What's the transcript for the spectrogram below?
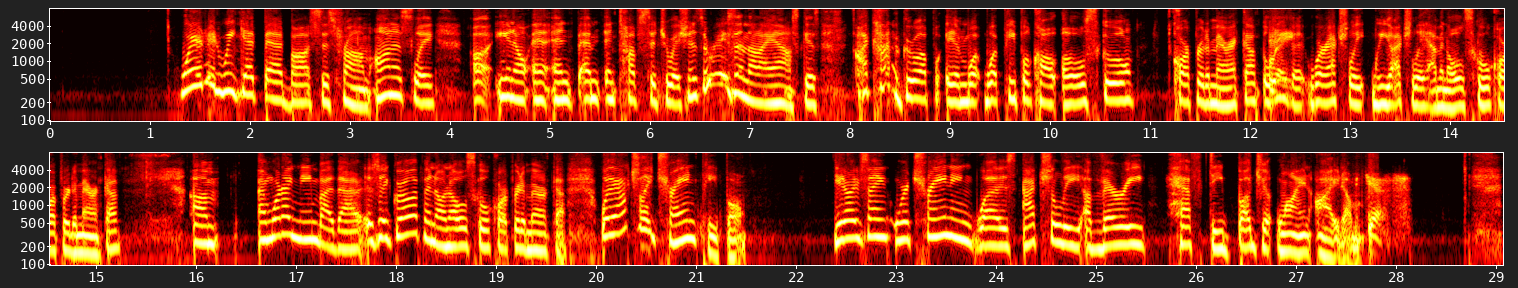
Where did we get bad bosses from? Honestly, uh, you know, and, and, and, tough situations. The reason that I ask is I kind of grew up in what, what people call old school corporate America. Believe Right. it, we're actually we actually have an old school corporate America. Um, and what I mean by that is they grow up in an old school corporate America where they actually train people. You know what I'm saying? Where training was actually a very hefty budget line item. Yes.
